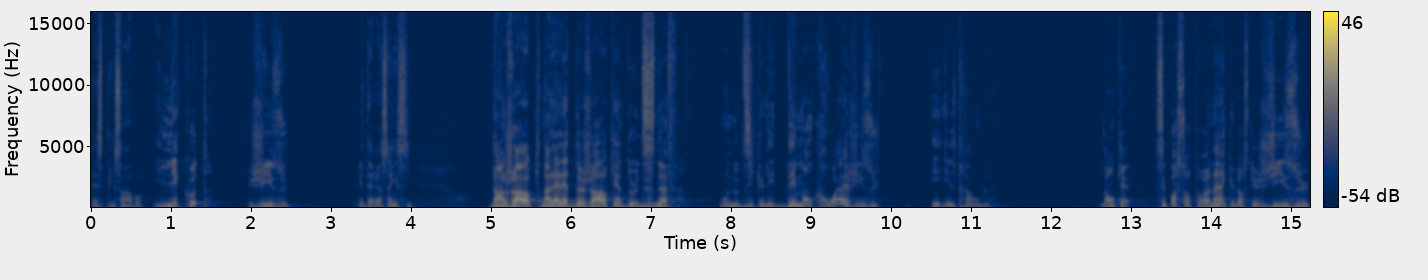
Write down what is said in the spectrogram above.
L'esprit s'en va. Il écoute Jésus. Intéressant ici. Dans Jacques, dans la lettre de Jacques, 2, 19, on nous dit que les démons croient à Jésus et ils tremblent. Donc, euh, ce n'est pas surprenant que lorsque Jésus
